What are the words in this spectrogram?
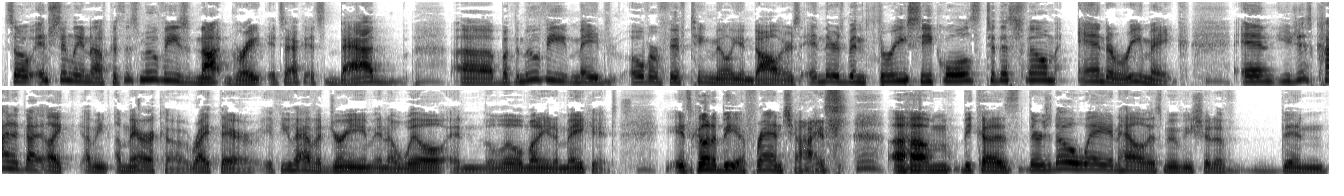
So interestingly enough, because this movie's not great, it's it's bad. Uh, but the movie made over fifteen million dollars, and there's been three sequels to this film and a remake. And you just kind of got like, I mean, America right there. If you have a dream and a will and a little money to make it, it's gonna be a franchise. Um, because there's no way in hell this movie should have been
